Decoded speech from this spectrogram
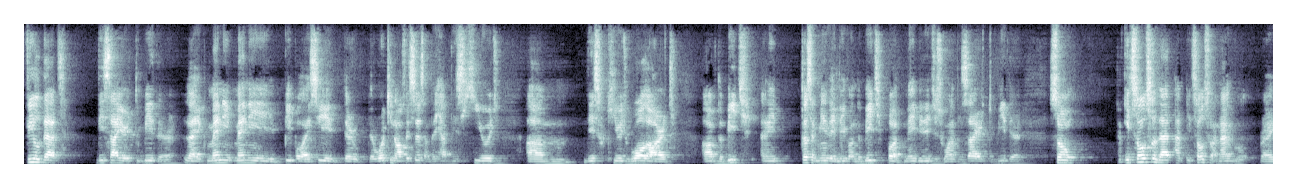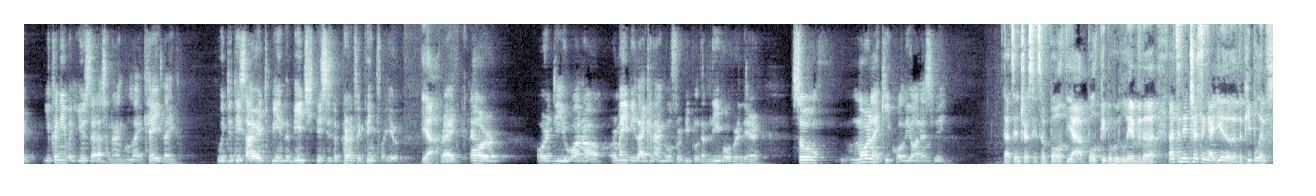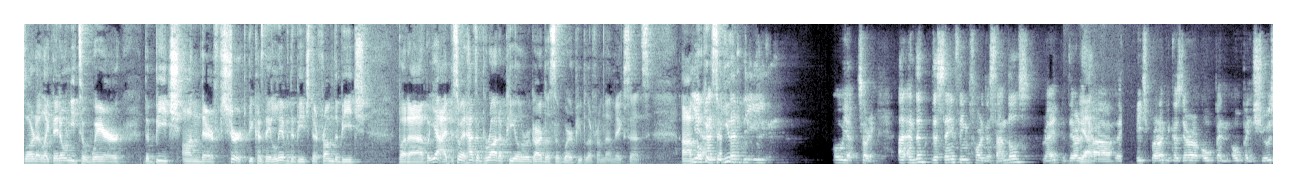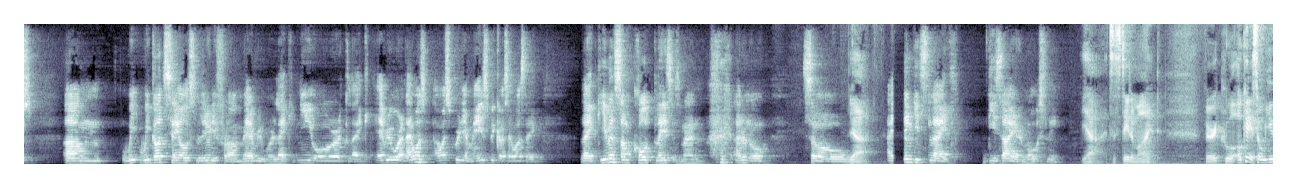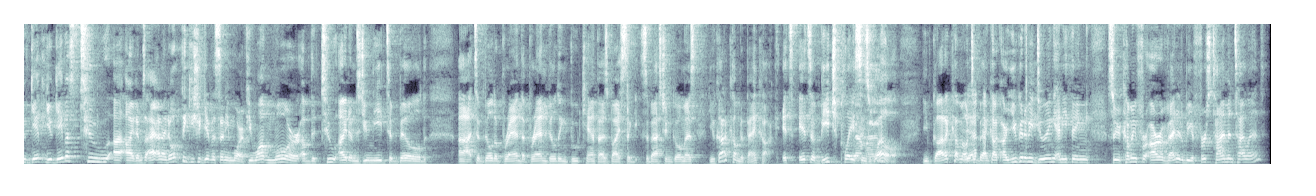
feel that desire to be there. Like many many people I see, they're they're working offices and they have this huge um, this huge wall art of the beach, and it doesn't mean they live on the beach, but maybe they just want to desire to be there. So it's also that it's also an angle, right? You can even use that as an angle, like, hey, like with the desire to be in the beach, this is the perfect thing for you. Yeah. Right. Or or do you wanna or maybe like an angle for people that live over there. So more like equally, honestly. That's interesting. So both, yeah, both people who live the. That's an interesting idea though. That the people in Florida, like, they don't need to wear the beach on their shirt because they live the beach. They're from the beach. But uh, but yeah, so it has a broad appeal regardless of where people are from. That makes sense. Um, yeah, okay, so you. The, oh yeah, sorry. And then the same thing for the sandals, right? They're like yeah. a like beach product because they're open open shoes. Um, we, we got sales literally from everywhere, like New York, like everywhere. And I was I was pretty amazed because I was like, like even some cold places, man. I don't know. So yeah, I think it's like desire mostly. Yeah, it's a state of mind. Very cool. Okay, so you gave you gave us two uh, items, and I don't think you should give us any more. If you want more of the two items you need to build uh, to build a brand, the brand building boot camp as by Sebastian Gomez, you've got to come to Bangkok. It's it's a beach place yeah, as man. well. You've got to come out yeah. to Bangkok. Are you going to be doing anything? So you're coming for our event. It'll be your first time in Thailand.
